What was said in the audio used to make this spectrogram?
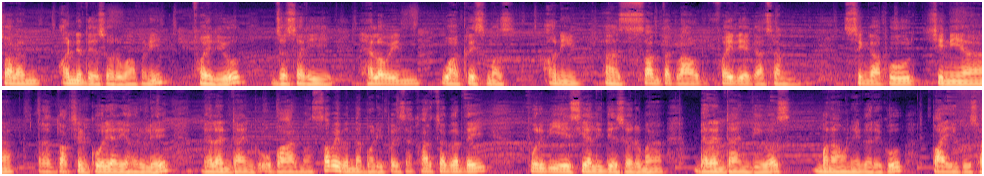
चलन अन्य देशहरूमा पनि फैलियो जसरी हेलोविन वा क्रिसमस अनि सन्त क्लाउड फैलिएका छन्। सिङ्गापुर चिनिया र दक्षिण कोरियालीहरूले भ्यालेन्टाइनको उपहारमा सबैभन्दा बढी पैसा खर्च गर्दै पूर्वी एसियाली देशहरूमा भ्यालेन्टाइन दिवस मनाउने गरेको पाइएको छ।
